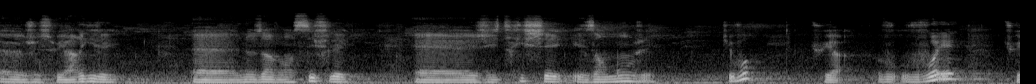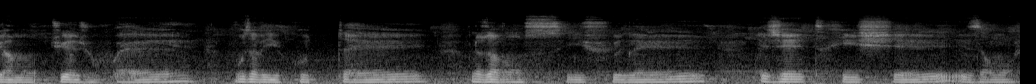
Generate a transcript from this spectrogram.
Euh, je suis arrivé. nous avons sifflé. J'ai triché. Ils ont mangé. Tu vois? Tu as, vous voyez? Tu as, mon, tu as joué, vous avez écouté, nous avons sifflé, j'ai triché, ils ont mangé.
